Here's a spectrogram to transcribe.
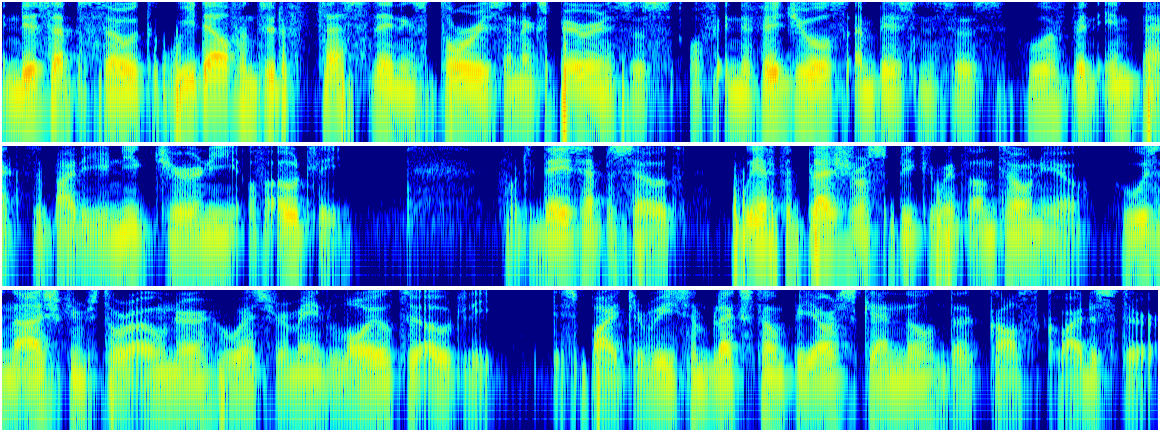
In this episode, we delve into the fascinating stories and experiences of individuals and businesses who have been impacted by the unique journey of Oatly. For today's episode, we have the pleasure of speaking with Antonio, who is an ice cream store owner who has remained loyal to Oatly, despite the recent Blackstone PR scandal that caused quite a stir.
